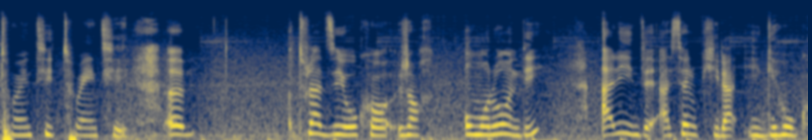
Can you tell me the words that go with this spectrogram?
2020 Uh, turazi yuko genre umurundi arinze aserukira igihugu.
